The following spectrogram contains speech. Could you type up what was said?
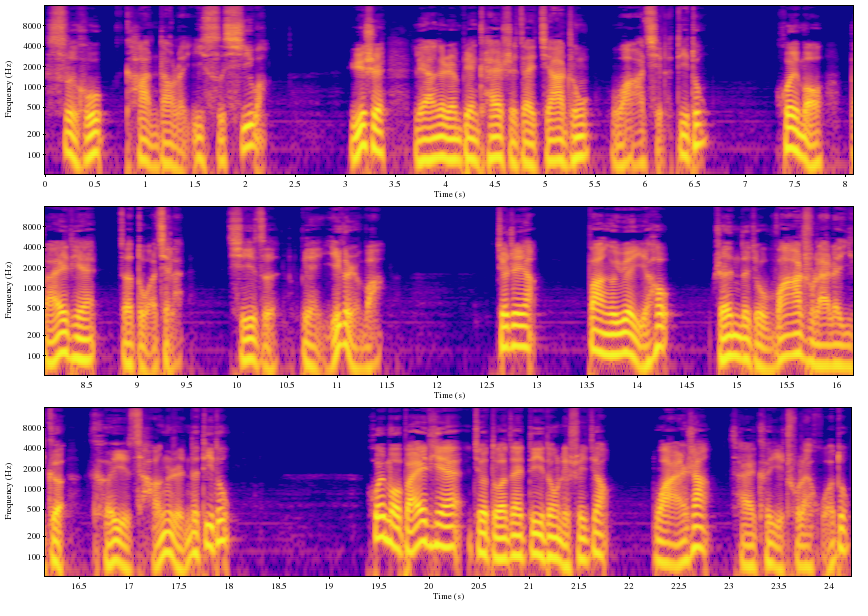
似乎看到了一丝希望，于是两个人便开始在家中挖起了地洞。惠某白天则躲起来，妻子便一个人挖。就这样，半个月以后，真的就挖出来了一个可以藏人的地洞。惠某白天就躲在地洞里睡觉，晚上才可以出来活动。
